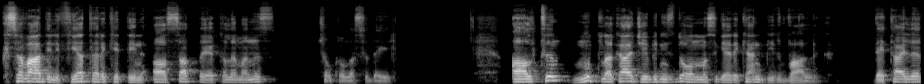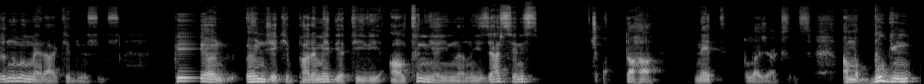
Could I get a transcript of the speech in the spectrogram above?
Kısa vadeli fiyat hareketlerini al satla yakalamanız çok olası değil. Altın mutlaka cebinizde olması gereken bir varlık. Detaylarını mı merak ediyorsunuz? Bir ön, önceki Paramedya TV altın yayınlarını izlerseniz çok daha net bulacaksınız. Ama bugün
